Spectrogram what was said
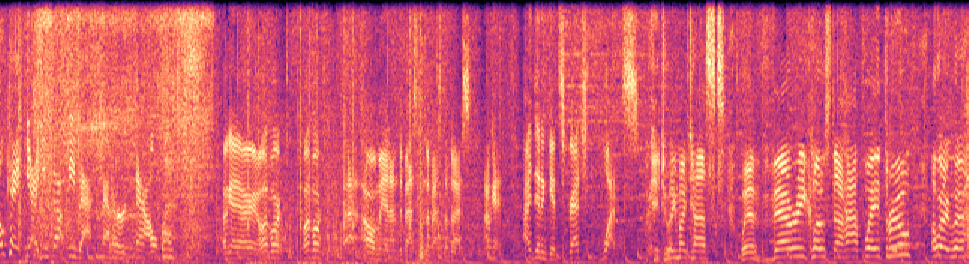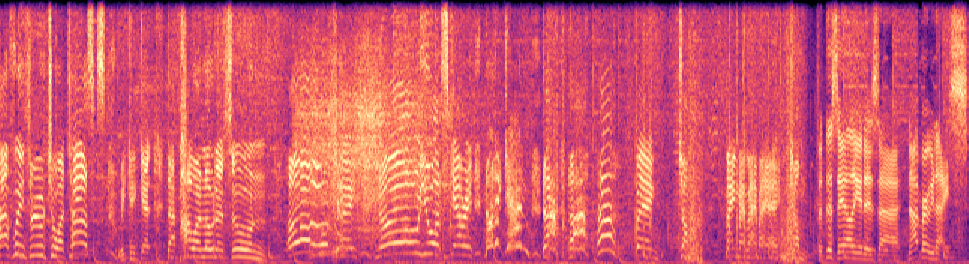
okay, yeah, you got me back. That hurt. Ow. Okay, all right, one more, one more. Uh, oh man, I'm the best, I'm the best, I'm the best. Okay, I didn't get scratched once. Okay, doing my tasks. We're very close to halfway through. All right, we're halfway through to our tasks. We can get that power loader soon. Oh, okay. No, you are scary. Not again. Ah, ah, ah. Bang. Jump. Bang, bang, bang, bang. Jump. But this alien is uh, not very nice.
